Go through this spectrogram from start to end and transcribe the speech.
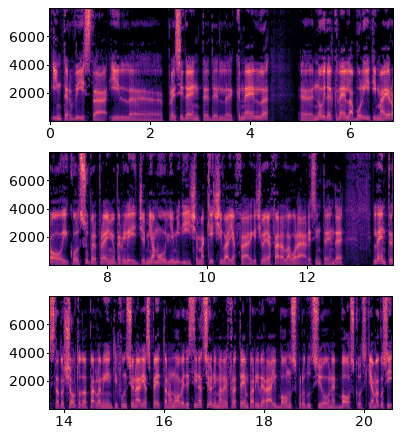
intervista il eh, presidente del CNEL eh, noi del CNEL aboliti ma eroi col super premio per legge. Mia moglie mi dice: Ma che ci vai a fare? Che ci vai a fare a lavorare? Si intende? Eh? L'ente è stato sciolto dal Parlamento, i funzionari aspettano nuove destinazioni, ma nel frattempo arriverà il bonus produzione. Bosco si chiama così.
